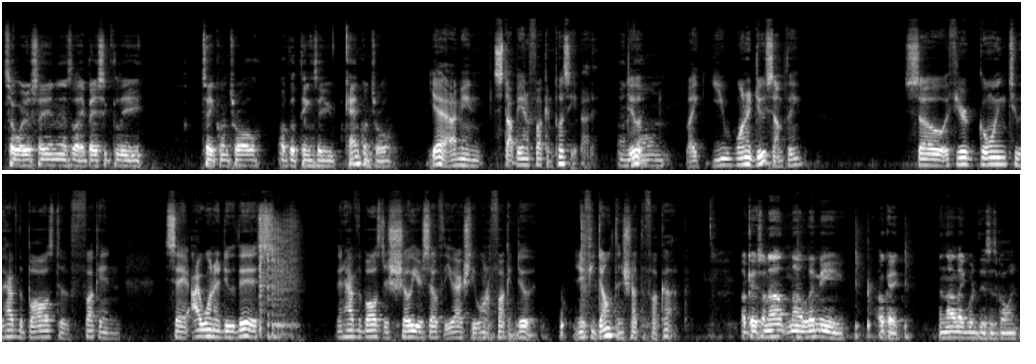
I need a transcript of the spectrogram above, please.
So what you're saying is like basically take control of the things that you can control Yeah, I mean, stop being a fucking pussy about it. and Do it. Like, you want to do something. So if you're going to have the balls to fucking say, I want to do this, then have the balls to show yourself that you actually want to fucking do it. And if you don't, then shut the fuck up. Okay, so now now let me okay, and I like where this is going.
